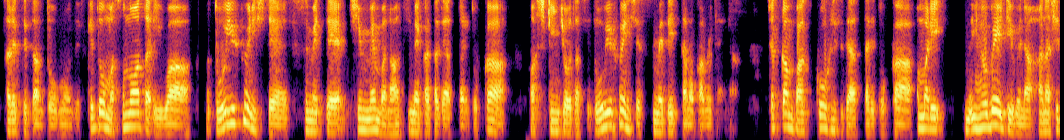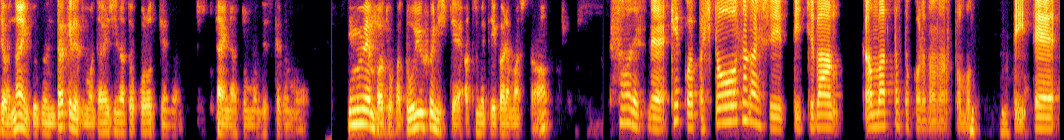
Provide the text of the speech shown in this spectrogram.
されてたと思うんですけど、まあそのあたりはどういうふうにして進めて、チームメンバーの集め方であったりとか、まあ、資金調達どういうふうにして進めていったのかみたいな、若干バックオフィスであったりとか、あんまりイノベーティブな話ではない部分だけれども大事なところっていうのを聞きたいなと思うんですけども、チームメンバーとかどういうふうにして集めていかれました？そうですね。結構やっぱ人探しって一番頑張ったところだなと思っていて、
